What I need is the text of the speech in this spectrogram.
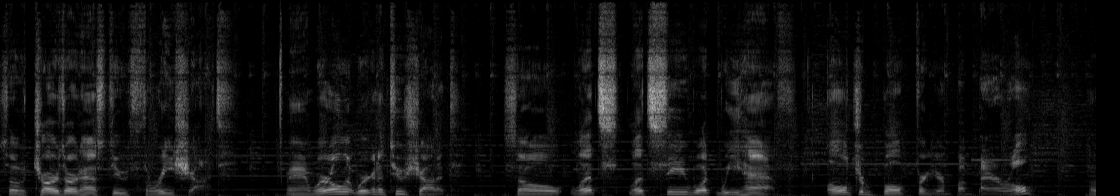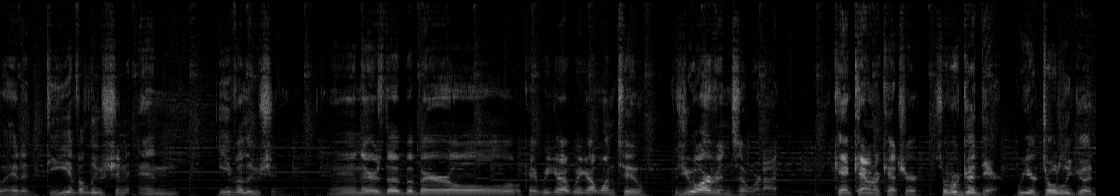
So Charizard has to three-shot. And we're only we're going to two-shot it. So let's let's see what we have. Ultra Bolt for your barrel. Oh, they had a de-evolution and evolution. And there's the barrel. Okay, we got we got one too. Because you Arven, so we're not. Can't counter catcher. So we're good there. We are totally good.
